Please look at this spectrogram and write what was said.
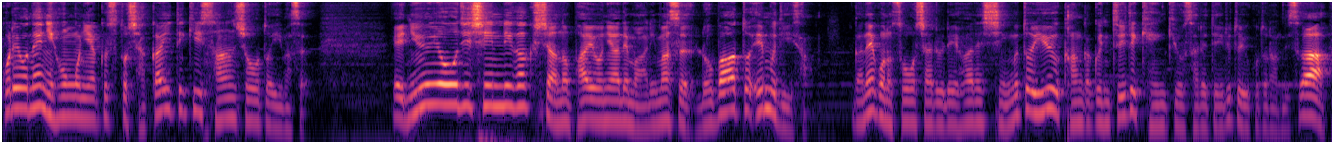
これをね、日本語に訳すと社会的参照と言います。乳幼児心理学者のパイオニアでもありますロバート・エムディさんがねこの social referencing という感覚について研究をされているということなんですが、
